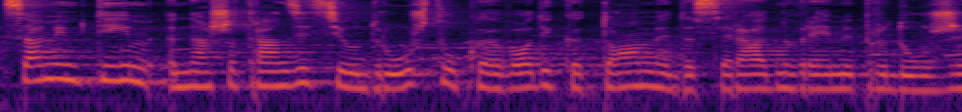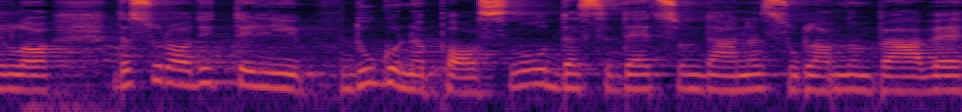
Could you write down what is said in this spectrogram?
Samim tim naša tranzicija u društvu koja vodi ka tome da se radno vreme produžilo, da su roditelji dugo na poslu, da se decom danas uglavnom bave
